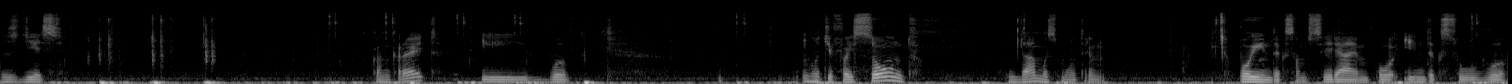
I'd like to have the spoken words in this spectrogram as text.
здесь concrete и в Notify Sound, да, мы смотрим по индексам, сверяем по индексу в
